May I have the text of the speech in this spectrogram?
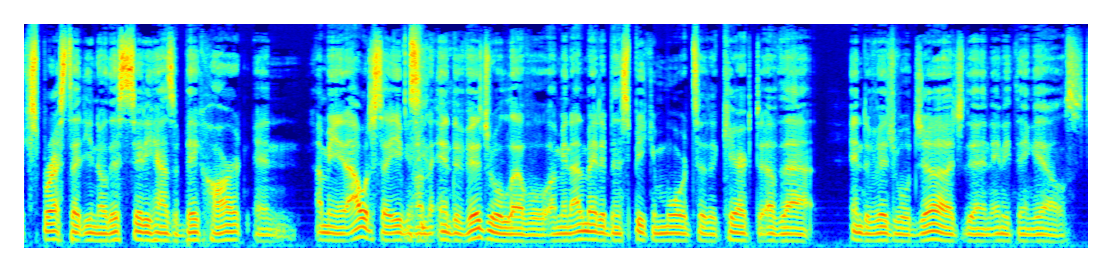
expressed that you know this city has a big heart, and I mean, I would say even on the individual level, I mean, I may have been speaking more to the character of that individual judge than anything else.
